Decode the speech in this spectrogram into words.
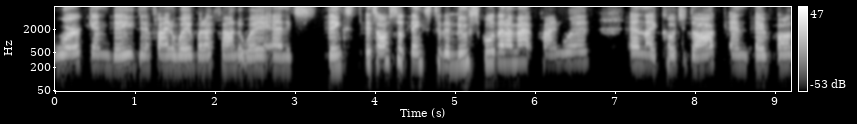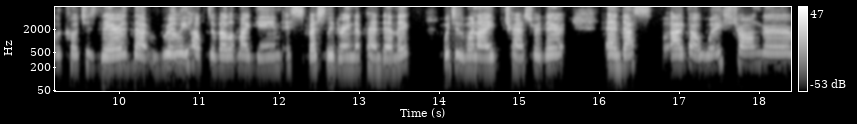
work and they didn't find a way, but I found a way and it's thanks it's also thanks to the new school that I'm at, Pinewood and like Coach Doc and all the coaches there that really helped develop my game, especially during the pandemic, which is when I transferred there. And that's, I got way stronger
